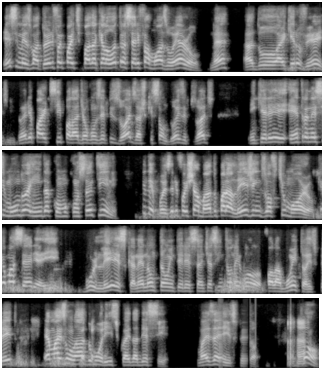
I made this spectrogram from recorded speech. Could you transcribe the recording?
esse mesmo ator ele foi participar daquela outra série famosa, o Arrow, né? A do Arqueiro Verde. Então ele participa lá de alguns episódios, acho que são dois episódios, em que ele entra nesse mundo ainda como Constantine. E depois ele foi chamado para Legends of Tomorrow, que é uma série aí burlesca, né? Não tão interessante assim, então nem vou falar muito a respeito. É mais um lado humorístico aí da DC. Mas é isso, pessoal. Aham. Bom,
